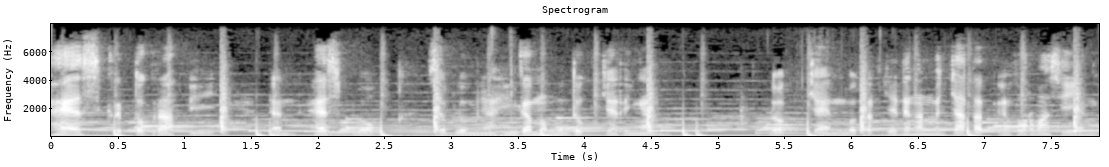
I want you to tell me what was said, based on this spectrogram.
hash kriptografi dan hash block sebelumnya hingga membentuk jaringan. Blockchain bekerja dengan mencatat informasi yang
